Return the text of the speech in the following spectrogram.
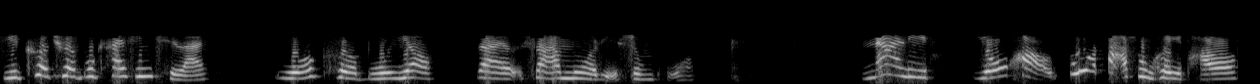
皮克却不开心起来。我可不要在沙漠里生活，那里有好多大树可以爬哦。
